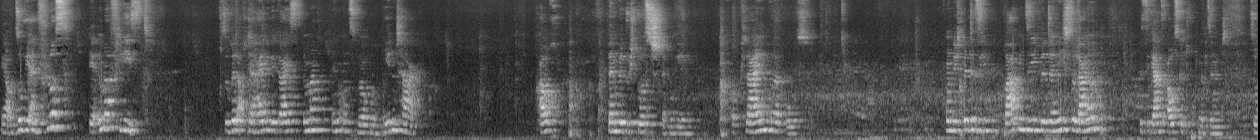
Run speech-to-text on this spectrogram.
Ja, und so wie ein Fluss, der immer fließt, so will auch der Heilige Geist immer in uns wirken, jeden Tag. Auch wenn wir durch Durststrecken gehen, ob klein oder groß. Und ich bitte Sie, warten Sie bitte nicht so lange, bis Sie ganz ausgetrocknet sind, so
